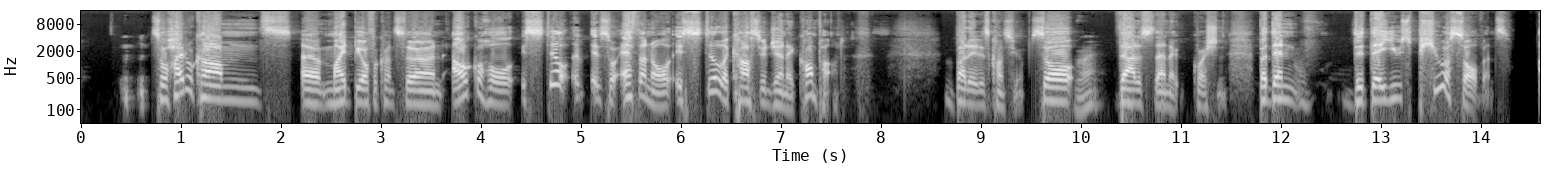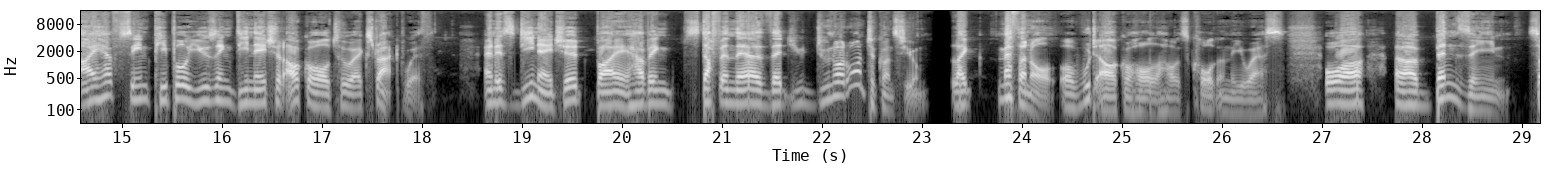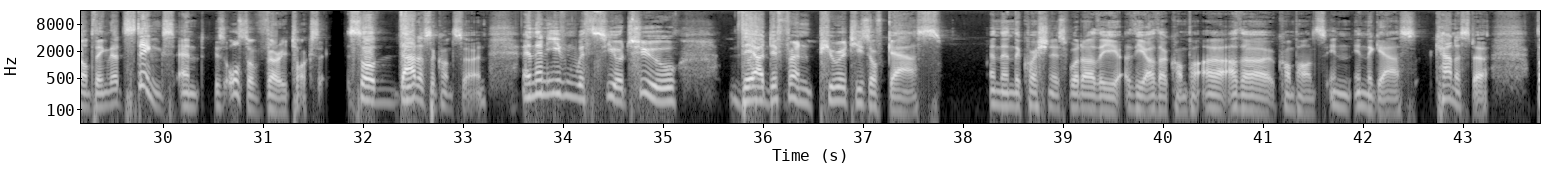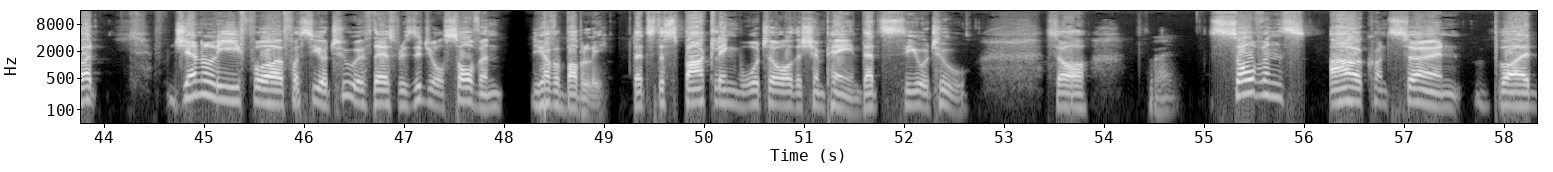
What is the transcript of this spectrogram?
so hydrocarbons uh, might be of a concern. Alcohol is still uh, so ethanol is still a carcinogenic compound, but it is consumed. So right. that is then a question. But then, did they use pure solvents? I have seen people using denatured alcohol to extract with. And it's denatured by having stuff in there that you do not want to consume, like methanol or wood alcohol, how it's called in the US, or uh, benzene, something that stinks and is also very toxic. So that is a concern. And then even with CO2, there are different purities of gas. And then the question is, what are the the other compo- uh, other compounds in in the gas canister? But generally for, for CO2, if there's residual solvent, you have a bubbly. That's the sparkling water or the champagne. That's CO2. So right. solvents are a concern, but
